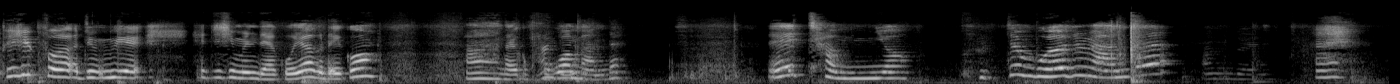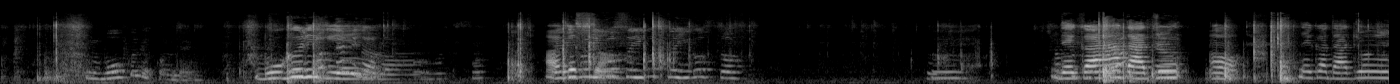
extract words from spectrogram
페이퍼 준비해 주시면 되고요. 그리고 아, 나 이거 보고 하면 안 돼? 에이, 참요. 좀 보여주면 안 돼? 안 돼. 에이, 그럼 뭐 그릴 건데? 뭐 그리기. 껍데기잖아. 알겠어. 이거 익었어, 익었어. 음, 내가 나중, 어, 내가 나중에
